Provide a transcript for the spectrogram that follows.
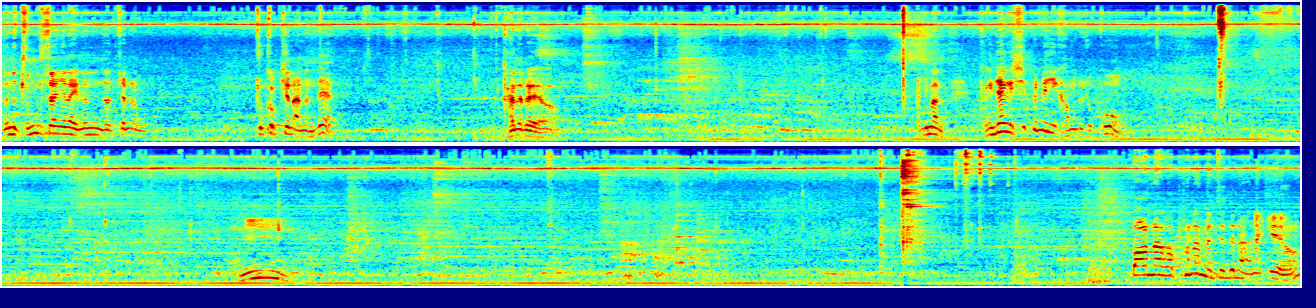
근데 중국산이나 이런 자체는 두껍진 않은데 가늘어요. 하지만 굉장히 씹히는 이 감도 좋고 음 뻔하고 편한 멘트들은 안 할게요.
